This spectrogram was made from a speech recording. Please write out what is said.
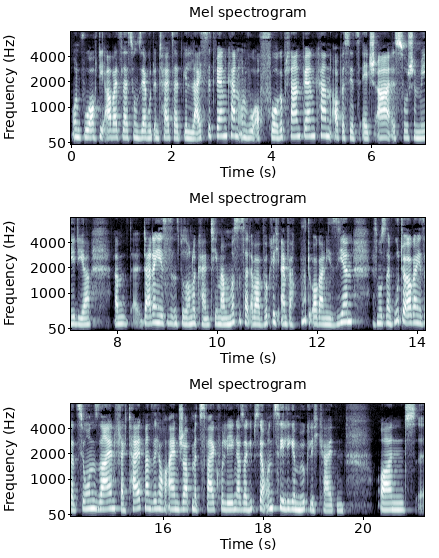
und wo auch die Arbeitsleistung sehr gut in Teilzeit geleistet werden kann und wo auch vorgeplant werden kann, ob es jetzt HR ist, Social Media, ähm, da denke ich, ist es insbesondere kein Thema. Man muss es halt aber wirklich einfach gut organisieren. Es muss eine gute Organisation sein. Vielleicht teilt man sich auch einen Job mit zwei Kollegen. Also da gibt es ja unzählige Möglichkeiten. Und äh,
